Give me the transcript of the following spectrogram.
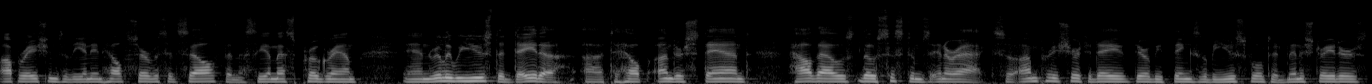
operations of the Indian Health Service itself and the CMS program. And really we use the data uh, to help understand how those, those systems interact. So I'm pretty sure today there will be things that will be useful to administrators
